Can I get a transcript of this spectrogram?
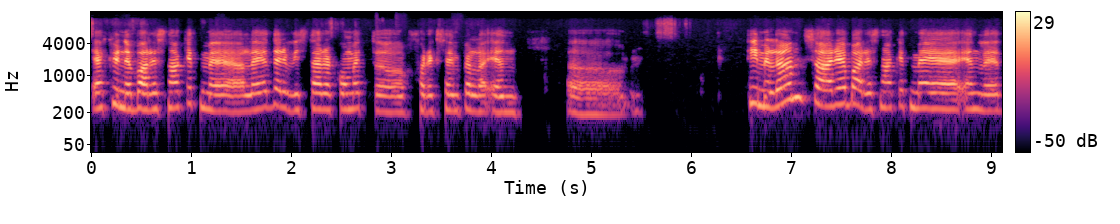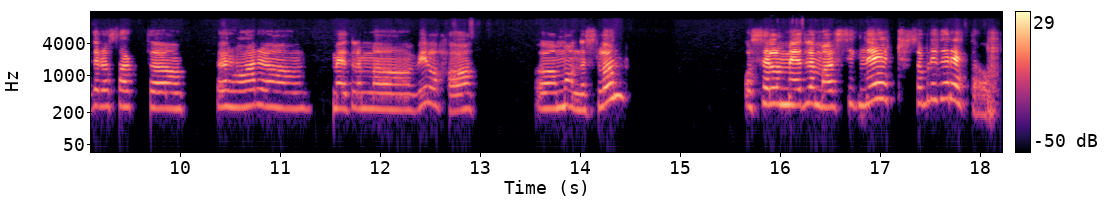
Jeg kunne bare snakket med leder hvis det har kommet uh, f.eks. en uh, timelønn, så har jeg bare snakket med en leder og sagt uh, hør her, medlemmer vil ha månedslønn. Og selv om medlem er signert, så blir det retta opp.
